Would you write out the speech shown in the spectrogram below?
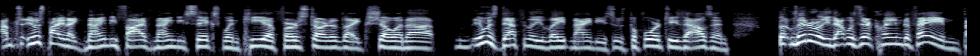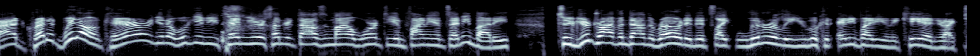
I'm, it was probably like 95, 96 when Kia first started like showing up. It was definitely late 90s. It was before 2000 but literally, that was their claim to fame. Bad credit, we don't care. You know, we'll give you 10 years, 100,000 mile warranty and finance anybody. So you're driving down the road, and it's like literally you look at anybody in a Kia and you're like,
